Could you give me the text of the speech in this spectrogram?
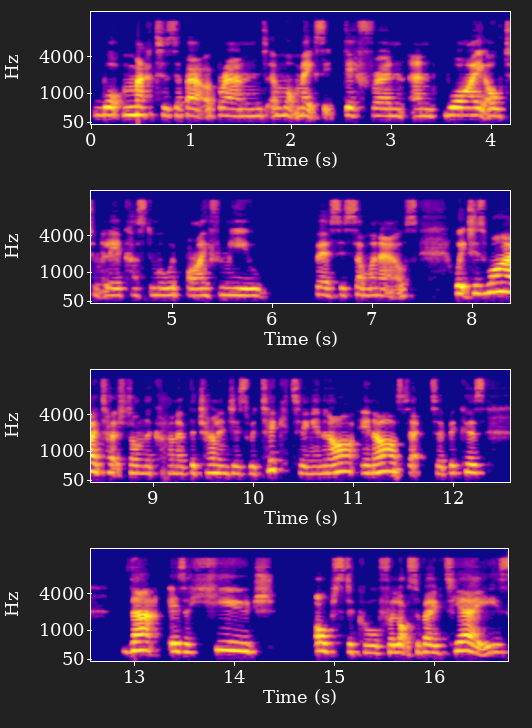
what matters about a brand and what makes it different and why ultimately a customer would buy from you versus someone else which is why i touched on the kind of the challenges with ticketing in our in our sector because that is a huge obstacle for lots of OTAs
